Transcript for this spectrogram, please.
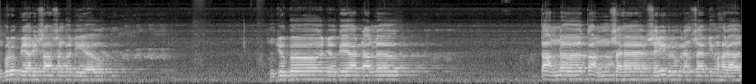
ਗੁਰੂ ਪਿਆਰੀ ਸਾਧ ਸੰਗਤ ਜੀਓ ਜੁਗ ਜੁਗਿਆ ਟਲ ਧੰਨ ਧੰਨ ਸਾਹਿਬ ਸ੍ਰੀ ਗੁਰੂ ਗ੍ਰੰਥ ਸਾਹਿਬ ਜੀ ਮਹਾਰਾਜ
